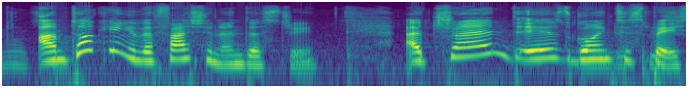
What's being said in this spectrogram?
No, I'm not. talking in the fashion industry a trend is going to space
